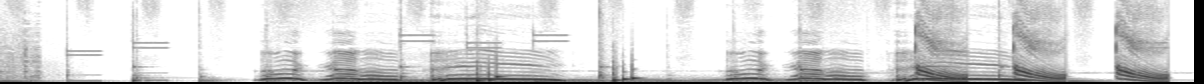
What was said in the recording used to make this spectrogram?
Look at a pig! Look at a pig!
